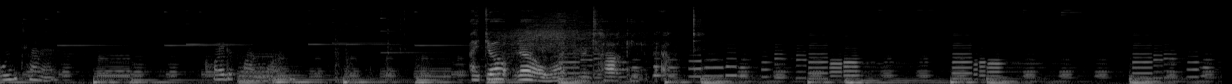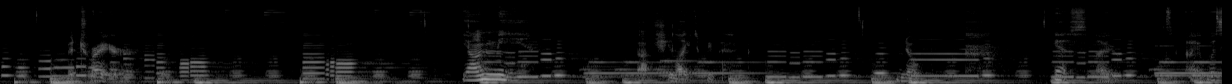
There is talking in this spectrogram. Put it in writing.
Wii tennis. Quite a fun one. Don't know what you're talking about. Betrayer. Young me thought she liked me back. Nope. Yes, I, I was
